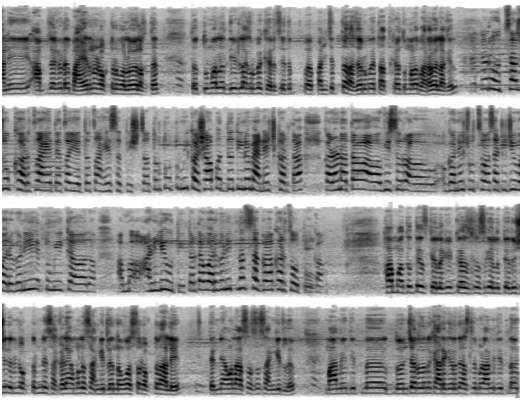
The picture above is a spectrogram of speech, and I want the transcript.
आणि आपल्याकडं बाहेरनं डॉक्टर बोलावे लागतात. तर तुम्हाला दीड लाख रुपये खर्च आहे तर पंच्याहत्तर हजार रुपये तात्काळ तुम्हाला भरावे लागेल. आता रोजचा जो खर्च आहे त्याचा येतच आहे सतीशचा. तर तो तुम्ही कशा पद्धतीने मॅनेज करता? कारण आता विसर गणेश उत्सवासाठी जी वर्गणी तुम्ही आणली होती तर त्या वर्गणीतनंच सगळा खर्च होतो का? हा मग आता तेच केलं की कसं कसं केलं? त्या दिवशी त्यांनी डॉक्टरने सकाळी आम्हाला सांगितलं नऊ वाजता डॉक्टर आले. त्यांनी आम्हाला असं असं सांगितलं. मग आम्ही तिथनं दोन चार जण कार्यकर्ते असल्यामुळे आम्ही तिथनं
